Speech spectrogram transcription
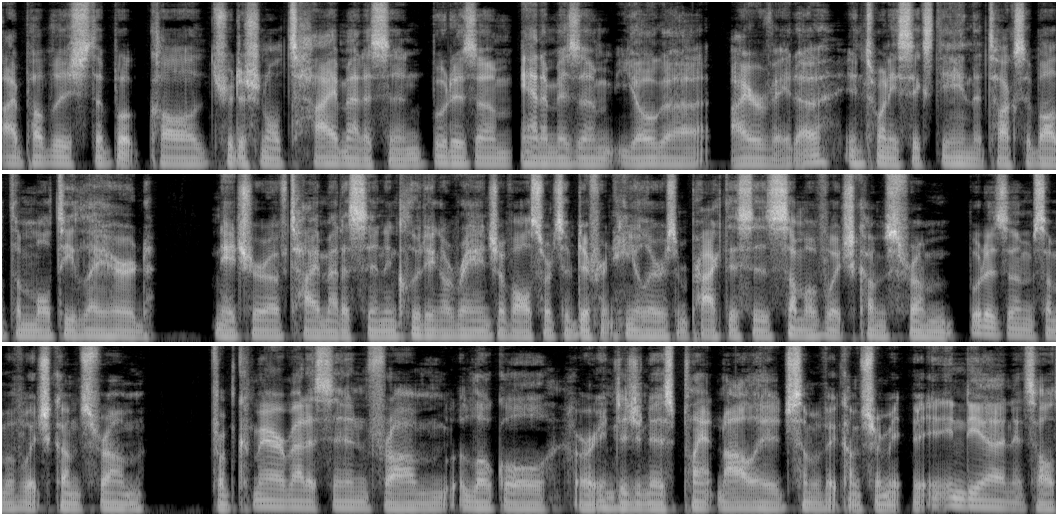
I published a book called Traditional Thai Medicine, Buddhism, Animism, Yoga, Ayurveda in 2016 that talks about the multi-layered nature of Thai medicine, including a range of all sorts of different healers and practices, some of which comes from Buddhism, some of which comes from from Khmer medicine, from local or indigenous plant knowledge. Some of it comes from India, and it's all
